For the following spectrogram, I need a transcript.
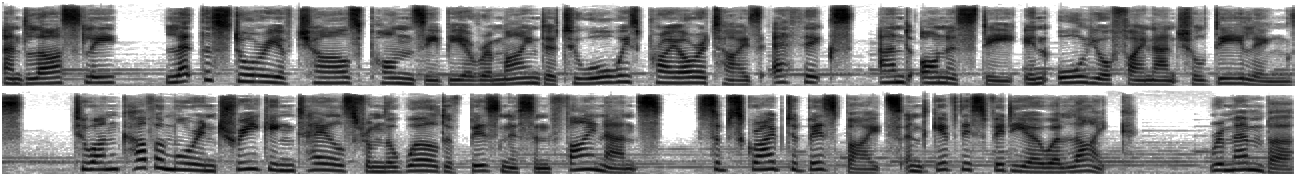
And lastly, let the story of Charles Ponzi be a reminder to always prioritize ethics and honesty in all your financial dealings. To uncover more intriguing tales from the world of business and finance, subscribe to BizBytes and give this video a like. Remember,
